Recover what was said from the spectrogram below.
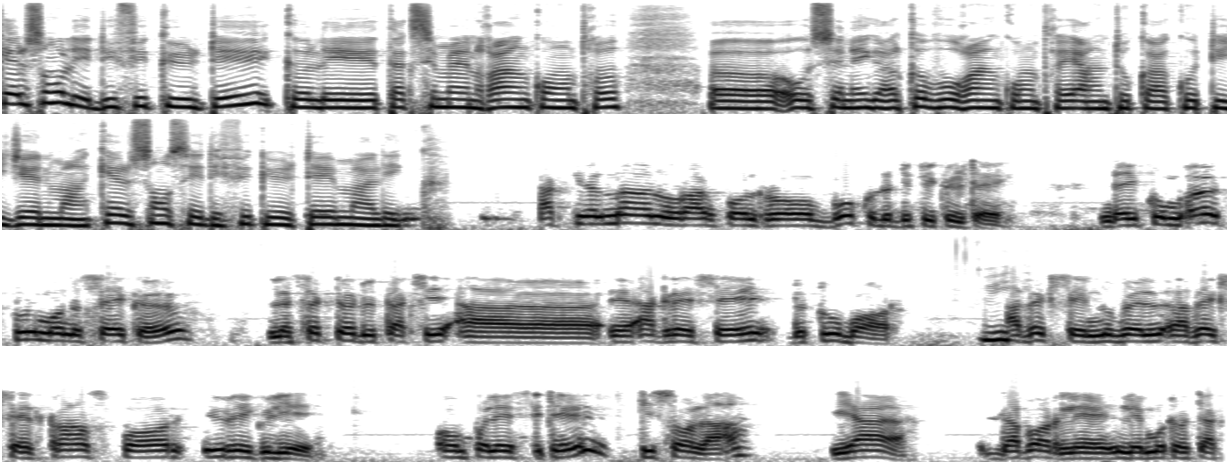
quelles sont les difficultés que les taximens rencontrent euh, au Sénégal, que vous rencontrez en tout cas quotidiennement? Quelles sont ces difficultés, Malik Actuellement, nous rencontrons beaucoup de difficultés. tout le monde sait que le secteur du taxi est agressé de tous bords, avec ces nouvelles, avec ces transports irréguliers. On peut les citer, qui sont là. Il y a d'abord les, les motos tchac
